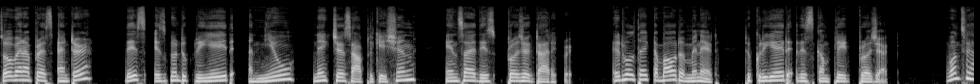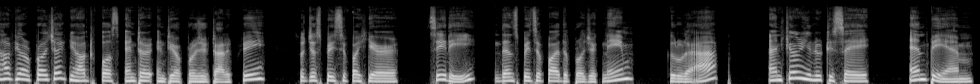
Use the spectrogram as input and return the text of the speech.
So when I press enter, this is going to create a new Next.js application inside this project directory. It will take about a minute to create this complete project. Once you have your project, you have to first enter into your project directory. So just specify here cd, then specify the project name, CRUD app, and here you need to say npm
